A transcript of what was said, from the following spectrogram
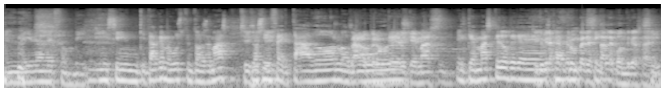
en la idea de zombie. Y sin quitar que me gusten todos los demás, Sí, sí, los sí. infectados, los Claro, pero que el que más... El que más creo que... Si tuvieras que hacer un pedestal, sí, le pondrías a sí. él.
